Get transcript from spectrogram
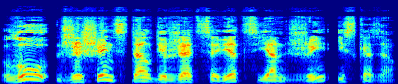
Лу Джишень стал держать совет с Янджи и сказал,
